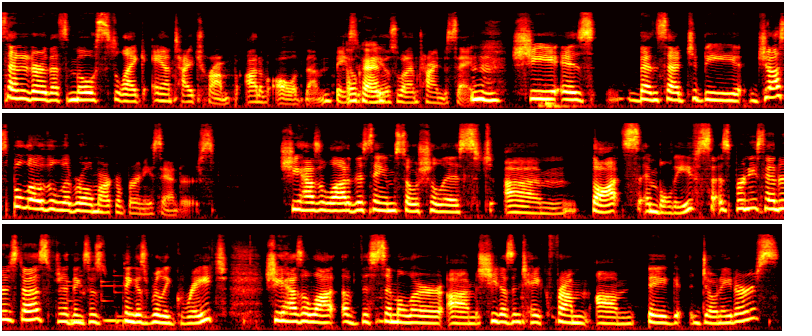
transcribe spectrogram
senator that's most like anti-Trump out of all of them basically Okay. Mm-hmm. is what I'm trying to say. She is been said to be just below the liberal mark of Bernie Sanders. She has a lot of the same socialist um, thoughts and beliefs as Bernie Sanders does, which I think is think is really great. She has a lot of the similar. Um, she doesn't take from um, big donators.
